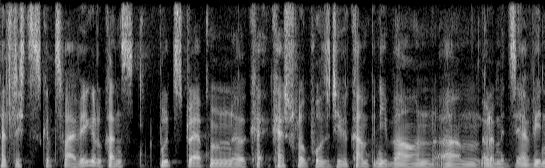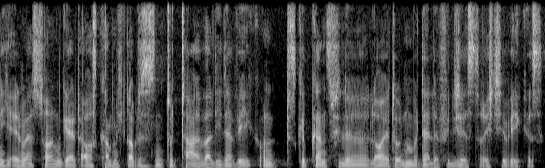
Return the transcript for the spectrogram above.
letztlich, es gibt zwei Wege. Du kannst bootstrappen, eine Cashflow-positive Company bauen ähm, oder mit sehr wenig Investoren Geld auskommen. Ich glaube, das ist ein total valider Weg und es gibt ganz viele Leute und Modelle, für die das der richtige Weg ist.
